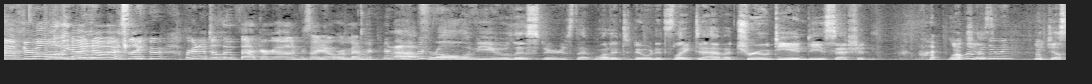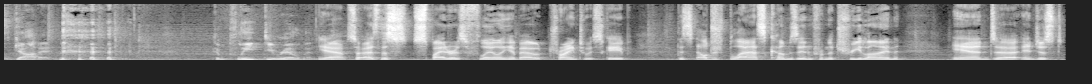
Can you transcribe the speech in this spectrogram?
after all of yeah, I know. I was like, we're gonna have to loop back around because I don't remember. Ah, for all of you listeners that wanted to know what it's like to have a true D and D session, what were we doing? You just got it. Complete derailment. Yeah, so as this spider is flailing about trying to escape, this eldritch blast comes in from the tree line and uh, and just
